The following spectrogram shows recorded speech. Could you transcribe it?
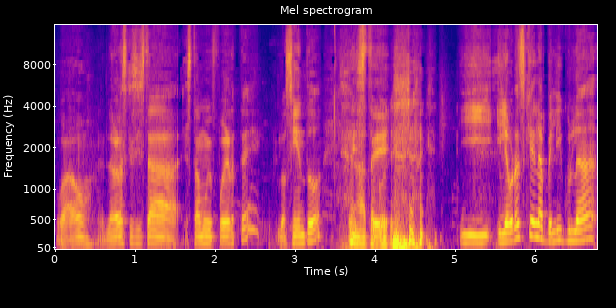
Wow, la verdad es que sí está, está muy fuerte, lo siento. Te Este, y, y la verdad es que la película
